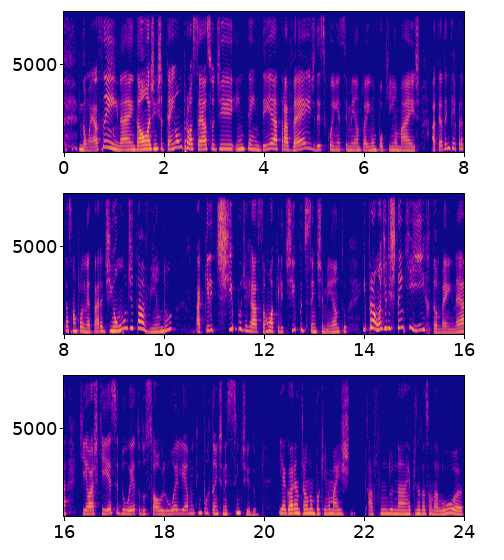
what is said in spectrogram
Não é assim, né? Então, a gente tem um processo de entender através desse conhecimento aí um pouquinho mais, até da interpretação planetária, de onde está vindo aquele tipo de reação, aquele tipo de sentimento e para onde eles têm que ir também, né? Que eu acho que esse dueto do Sol e Lua ele é muito importante nesse sentido. E agora entrando um pouquinho mais a fundo na representação da Lua,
